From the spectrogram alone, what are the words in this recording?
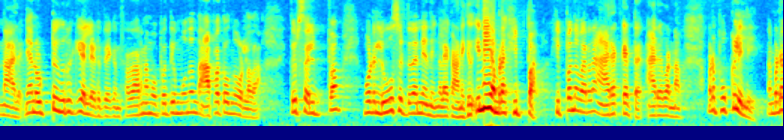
നാല് ഞാൻ ഒട്ടും ഇറുക്കിയല്ല എടുത്തേക്കുന്നത്. സാധാരണ മുപ്പത്തി മൂന്ന് നാൽപ്പത്തൊന്നും ഉള്ളതാണ് ഇതൊരു സ്വല്പം കൂടെ ലൂസ് ഇട്ട് തന്നെ നിങ്ങളെ കാണിക്കുന്നത്. ഇനി നമ്മുടെ ഹിപ്പ. ഹിപ്പെന്ന് പറയുന്നത് അരക്കെട്ട് അരവണ്ണം. നമ്മുടെ പുക്കിളില്ലേ? നമ്മുടെ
